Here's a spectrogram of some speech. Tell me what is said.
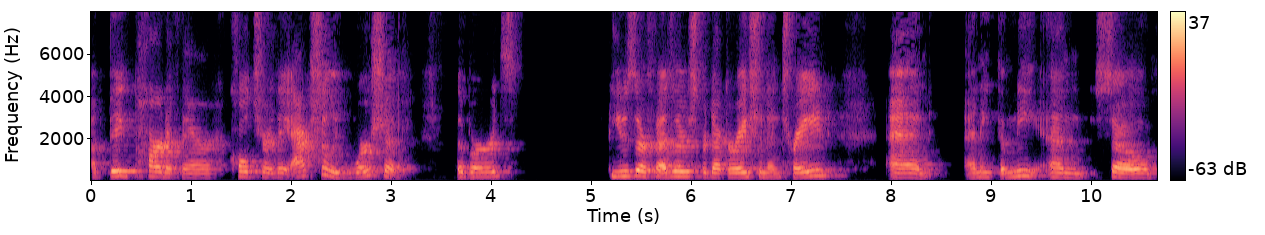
a big part of their culture. They actually worship the birds, use their feathers for decoration and trade, and and eat the meat. And so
